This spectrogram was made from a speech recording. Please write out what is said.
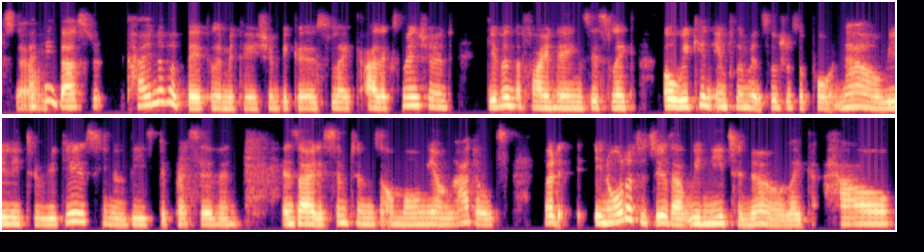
So I think that's kind of a big limitation because, like Alex mentioned, given the findings, it's like, oh, we can implement social support now really to reduce, you know, these depressive and anxiety symptoms among young adults. But in order to do that, we need to know like how,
